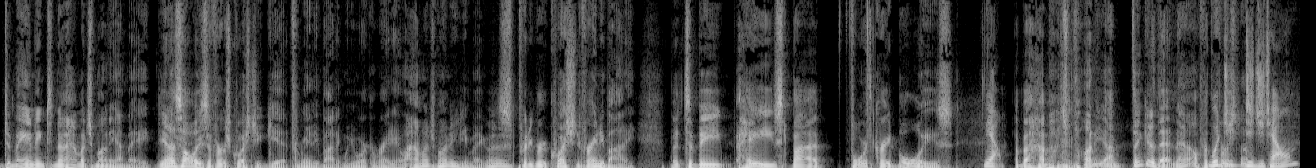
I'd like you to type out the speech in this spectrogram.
demanding to know how much money I made. You know, that's always the first question you get from anybody when you work in radio. How much money do you make? Well, this is a pretty rude question for anybody. But to be hazed by fourth grade boys Yeah. about how much money, I'm thinking of that now. For the Would you? time. Did you tell him?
